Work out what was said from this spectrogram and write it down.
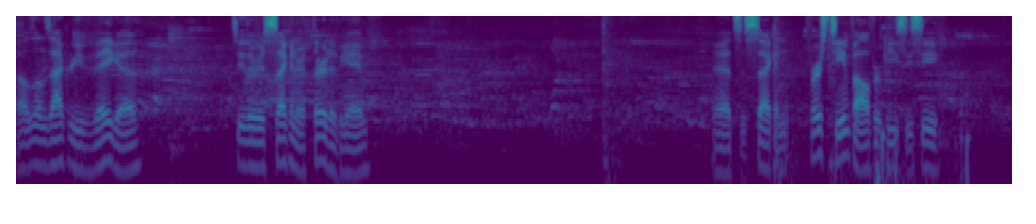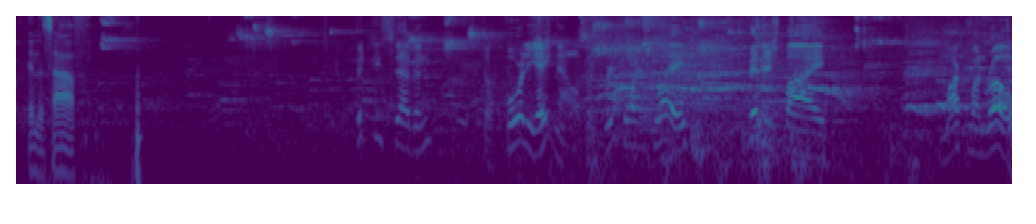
That was on Zachary Vega. It's either his second or third of the game. Yeah, it's his second. First team foul for BCC in this half. 57 to 48 now. So three-point play finished by Mark Monroe.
